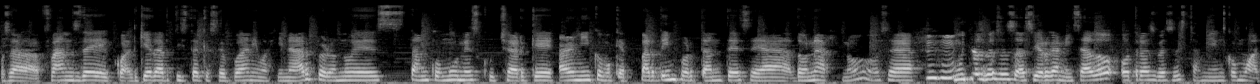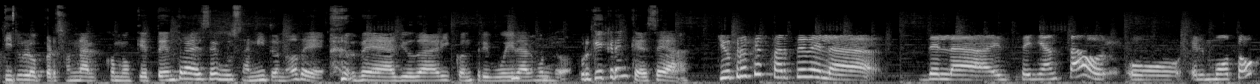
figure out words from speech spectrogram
o sea, fans de cualquier artista que se puedan imaginar, pero no es tan común escuchar que Army como que parte importante sea donar, ¿no? O sea, muchas veces así organizado, otras veces también como a título personal, como que te entra ese gusanito, ¿no? De, de ayudar y contribuir al mundo. ¿Por qué creen que sea? Yo creo que es parte de la de la enseñanza o, el moto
